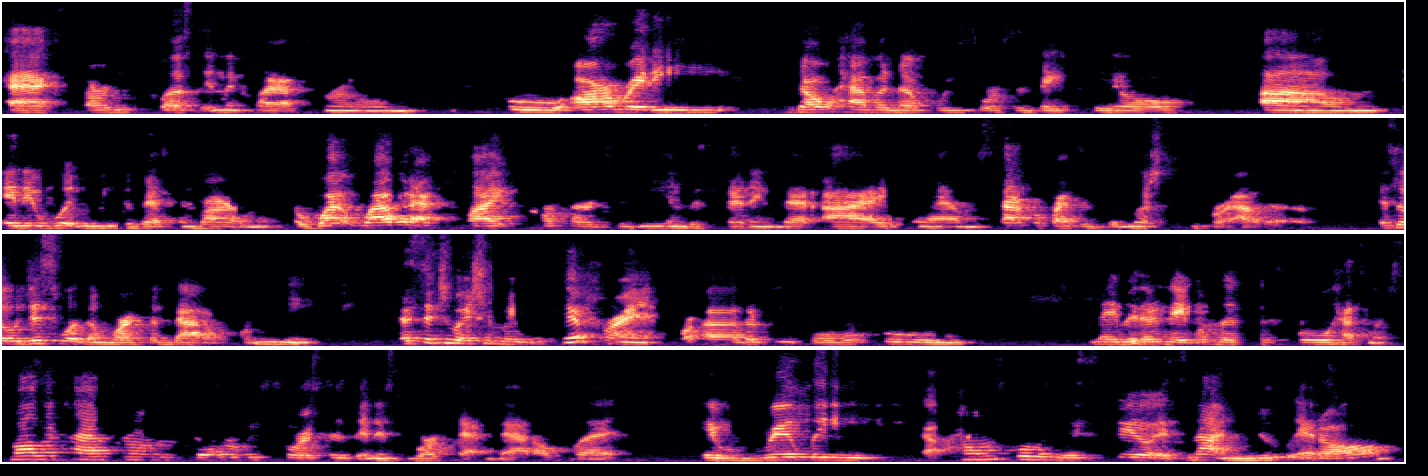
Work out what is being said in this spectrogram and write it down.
taxed 30 plus in the classroom, who already don't have enough resources they feel, um, and it wouldn't be the best environment. So why, why would I fight for her to be in the setting that I am sacrificing so much to keep her out of? And so it just wasn't worth the battle for me. The situation may be different for other people who maybe their neighborhood school has much smaller classrooms, better resources, and it's worth that battle. But it really homeschooling is still it's not new at all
